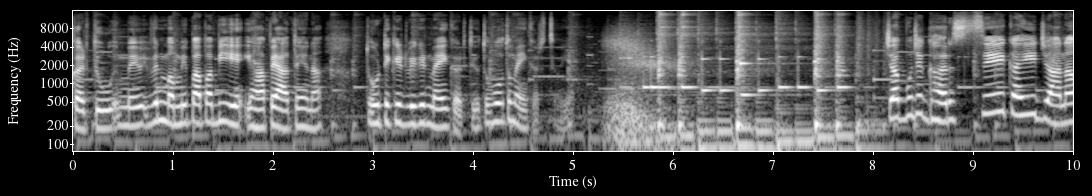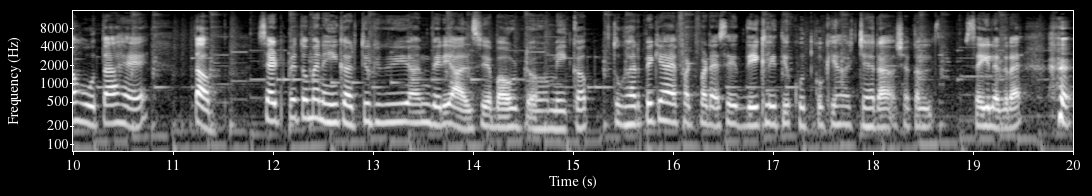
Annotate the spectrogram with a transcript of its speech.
करती हूँ। इवन मम्मी पापा भी यहाँ पे आते हैं ना तो टिकट विकेट मैं ही करती हूँ तो वो तो मैं ही करती हूँ जब मुझे घर से कहीं जाना होता है, तब सेट पे तो मैं नहीं करती हूँ, क्योंकि आई एम वेरी आलसी अबाउट मेकअप तो घर पे क्या है फटफट ऐसे देख लेती हूँ खुद को कि हाँ चेहरा शक्ल सही लग रहा है।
